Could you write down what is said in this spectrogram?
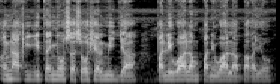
ang nakikita nyo sa social media, paniwalang paniwala pa kayo.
